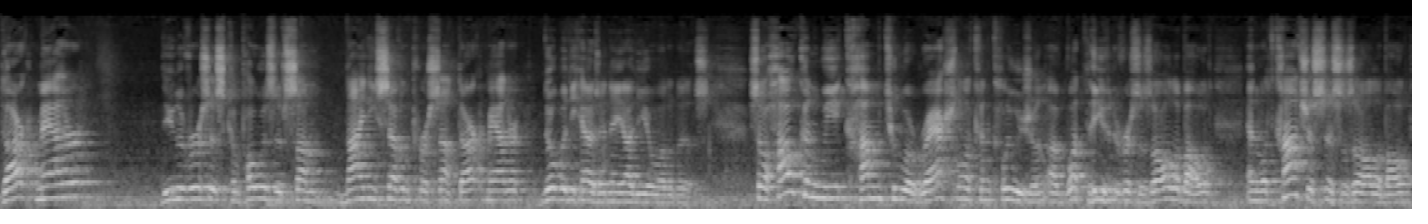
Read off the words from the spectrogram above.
Dark matter, the universe is composed of some 97% dark matter. Nobody has any idea what it is. So, how can we come to a rational conclusion of what the universe is all about and what consciousness is all about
